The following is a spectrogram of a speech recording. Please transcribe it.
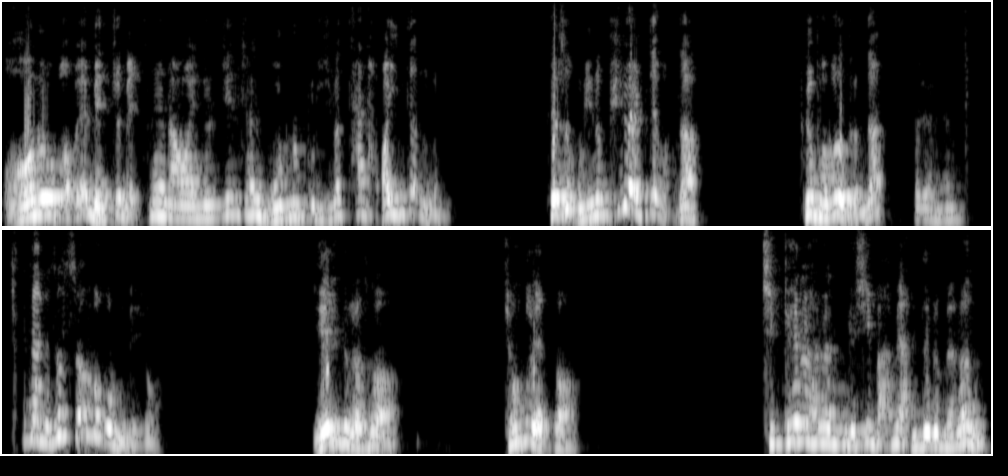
어느 법에 몇 조 몇 항에 나와 있는지 잘 모를 뿐이지만 다 나와 있다는 겁니다. 그래서 우리는 필요할 때마다 그 법을 어떤다? 하자면 찾아내서 써먹으면 돼요. 예를 들어서 정부에서 집회를 하는 것이 마음에 안 들으면은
